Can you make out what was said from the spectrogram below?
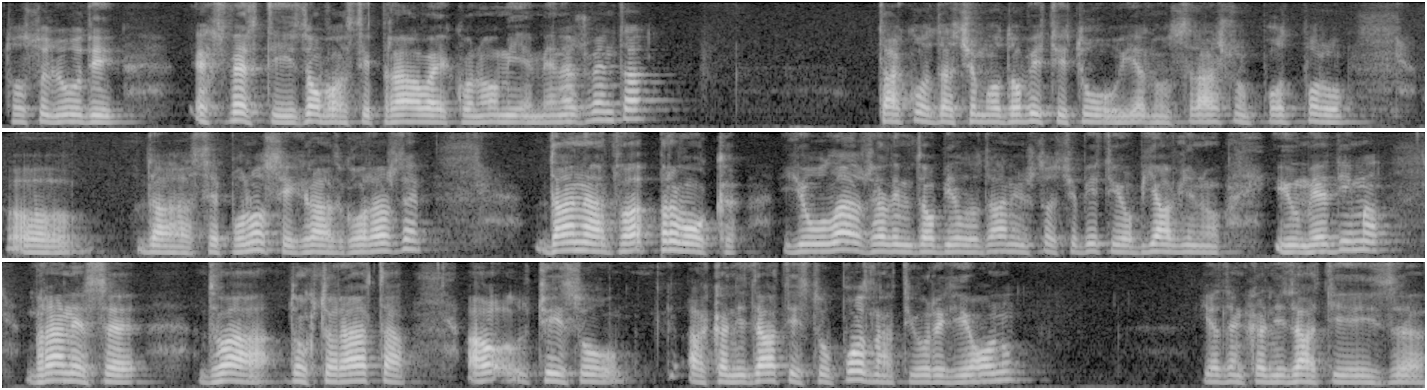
To su ljudi, eksperti iz oblasti prava, ekonomije i menadžmenta. Tako da ćemo dobiti tu jednu strašnu potporu e, da se ponosi grad Goražde. Dana 1 jula, želim da objelodanim što će biti objavljeno i u medijima, brane se dva doktorata, čiji su a kandidati su poznati u regionu. Jedan kandidat je iz eh,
